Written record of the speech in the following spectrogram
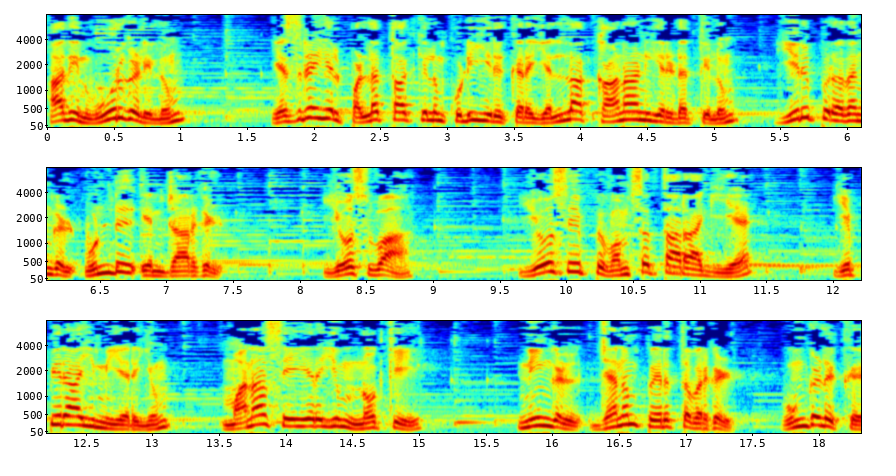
அதன் ஊர்களிலும் எஸ்ரேல் பள்ளத்தாக்கிலும் குடியிருக்கிற எல்லா கானானியரிடத்திலும் இருப்பு ரதங்கள் உண்டு என்றார்கள். யோசுவா யோசேப்பு வம்சத்தாராகிய எப்பிராயிமியரையும் மனாசேயரையும் நோக்கி நீங்கள் ஜனம் பெருத்தவர்கள் உங்களுக்கு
